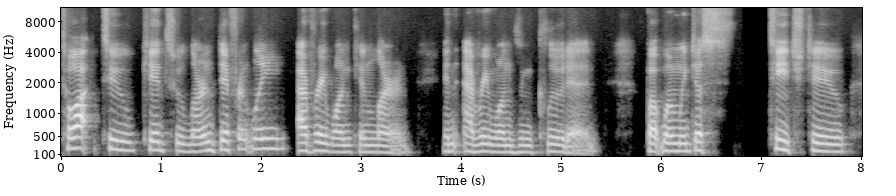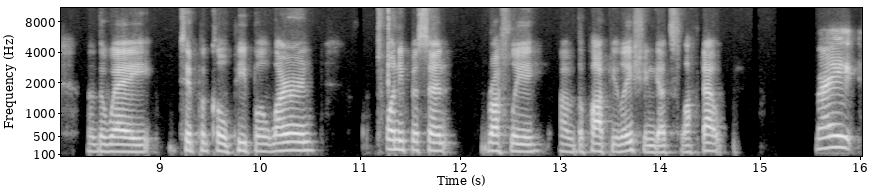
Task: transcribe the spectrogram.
taught to kids who learn differently, everyone can learn and everyone's included. But when we just teach to the way typical people learn, 20% roughly of the population gets left out. Right,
